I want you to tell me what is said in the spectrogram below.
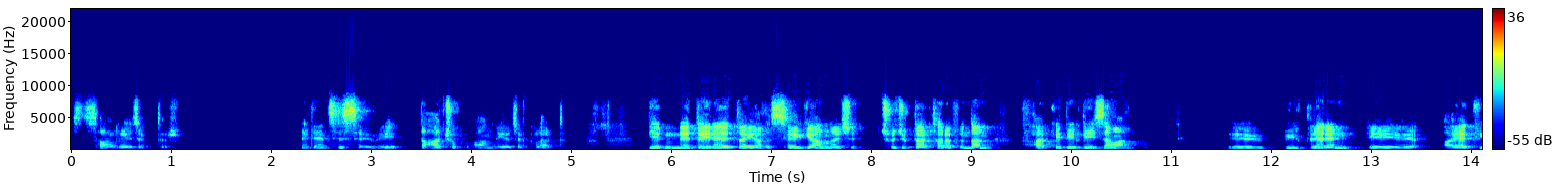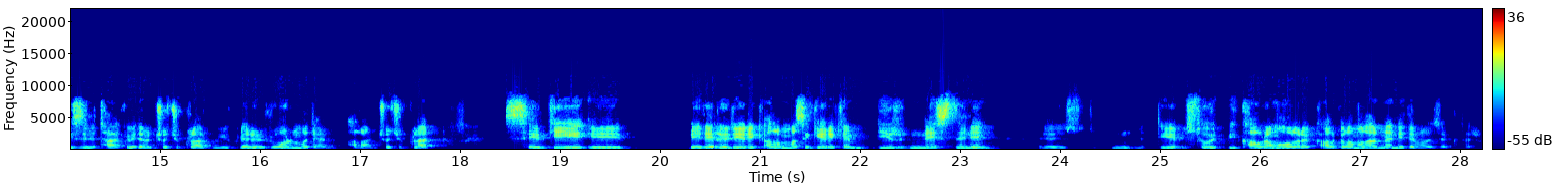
sağlayacaktır. Nedensiz sevmeyi daha çok anlayacaklardır. Bir nedene dayalı sevgi anlayışı çocuklar tarafından fark edildiği zaman e, büyüklerin e, ayak izini takip eden çocuklar, büyükleri rol model alan çocuklar sevgiyi e, bedel ödeyerek alınması gereken bir nesnenin e, diğer soyut bir kavramı olarak algılamalarına neden olacaktır.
